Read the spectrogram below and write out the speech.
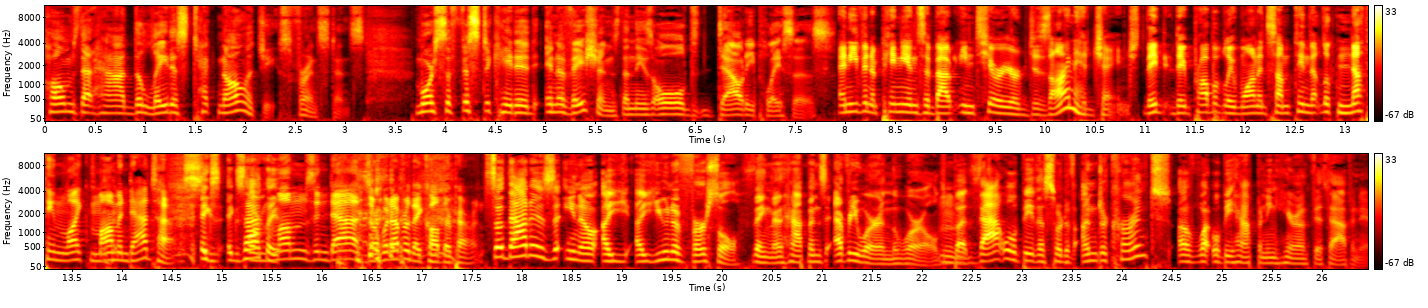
Homes that had the latest technologies, for instance. More sophisticated innovations than these old, dowdy places. And even opinions about interior design had changed. They they probably wanted something that looked nothing like mom and dad's house. Ex- exactly. Or mums and dads or whatever they called their parents. So that is, you know, a, a universal thing that happens everywhere in the world. Mm. But that will be the sort of undercurrent of what will be happening here on Fifth Avenue.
